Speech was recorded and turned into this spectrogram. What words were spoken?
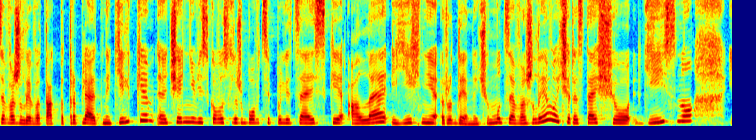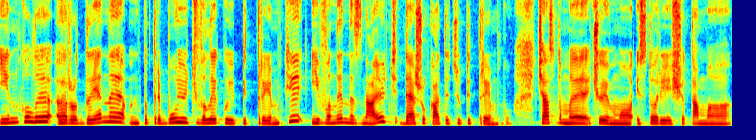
це важливо так. Потрапляють не тільки е, чинні військовослужбовці, поліцейські, але і їхні родини. Чому це важливо? Через те, що дійсно інколи родини потребують великої підтримки, і вони не знають, де шукати цю підтримку. Часто ми чуємо історії, що там е,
